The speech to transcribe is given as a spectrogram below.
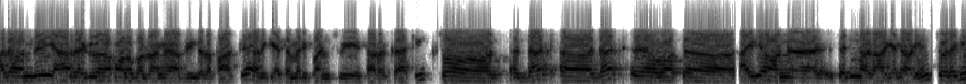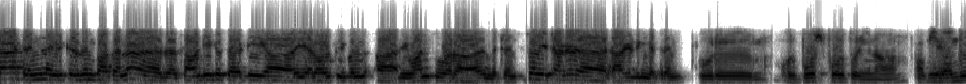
அதை வந்து யார் ரெகுலரா ஃபாலோ பண்றாங்க அப்படின்றத பார்த்து அதுக்கேற்ற மாதிரி puns we start cracking so that that was idea on setting our target audience so ரெகுலரா ட்ரெண்ட்ல இருக்கிறதுன்னு பார்த்தோன்னா seventy to thirty year old people are the ones are இந்த trend so we started targeting the trend ஒரு ஒரு போஸ்ட் போட போறீங்கன்னா Okay. நீங்க வந்து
